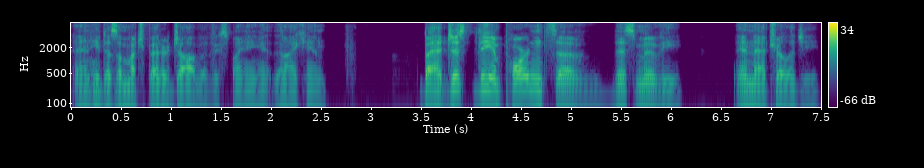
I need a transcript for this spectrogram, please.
and he does a much better job of explaining it than I can. But just the importance of this movie in that trilogy,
